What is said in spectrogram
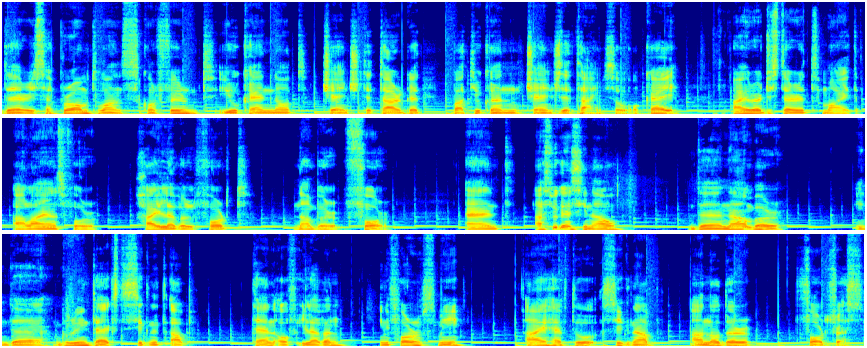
There is a prompt once confirmed you cannot change the target but you can change the time. So okay. I registered my alliance for high level fort number 4 and as you can see now the number in the green text signed up 10 of 11 informs me I have to sign up another fortress,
